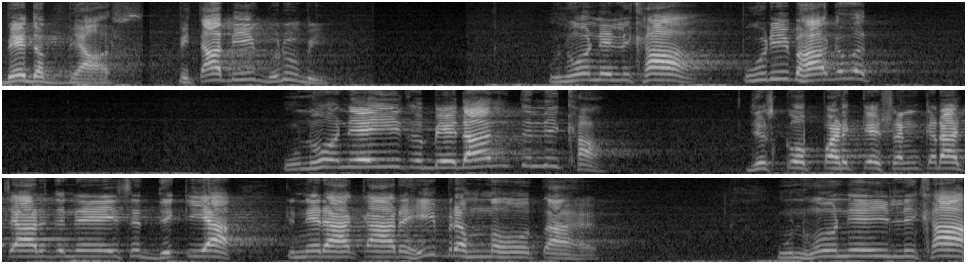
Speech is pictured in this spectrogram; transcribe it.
वेद अभ्यास पिता भी, गुरु भी। उन्होंने लिखा पूरी भागवत। उन्होंने ही तो वेदांत लिखा। जिसको पढ़ के शंकराचार्य ने सिद्ध किया कि निराकार ही ब्रह्म होता है। उन्होंने ही लिखा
